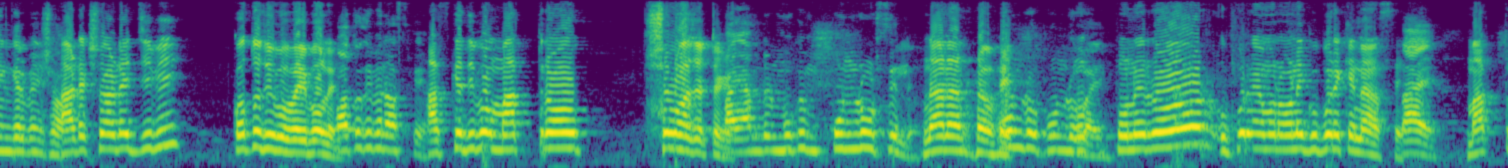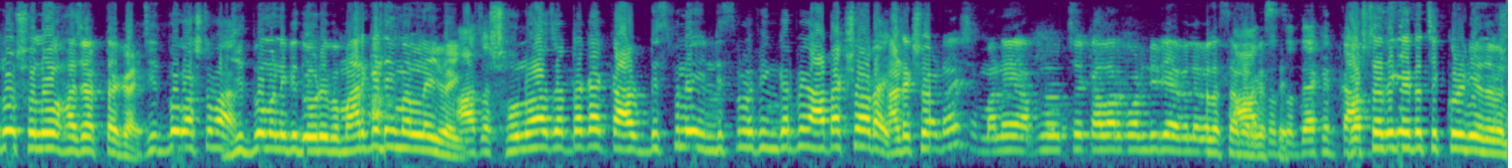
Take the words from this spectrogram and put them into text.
ফিঙ্গারপ্রিন্ট জিবি কত দিব ভাই বলেন? কত দিবেন আজকে? আজকে দিব মাত্র ষোলো হাজার টাকা। ভাই আমাদের মুখে পনেরো উঠছিল। না না না ভাই। পনেরো পনেরো ভাই। পনেরোর উপরে আমার অনেক উপরে কেনা আছে। তাই। মাত্র ষোলো হাজার টাকায়। জিতবো কাস্টমার জিতবো মানে কি দৌড়বে? মার্কেটেই মাল নাই ভাই। আচ্ছা ষোলো হাজার টাকা curve display in display fingerprint আট একশো আঠাশ। আট একশো আঠাশ মানে আপনার হচ্ছে কালার কোয়ান্টিটি অ্যাভেলেবেল আছে আমার আচ্ছা কাছে। আচ্ছা দেখেন কার্ভ দশটা থেকে একটা চেক করে নিয়ে যাবেন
